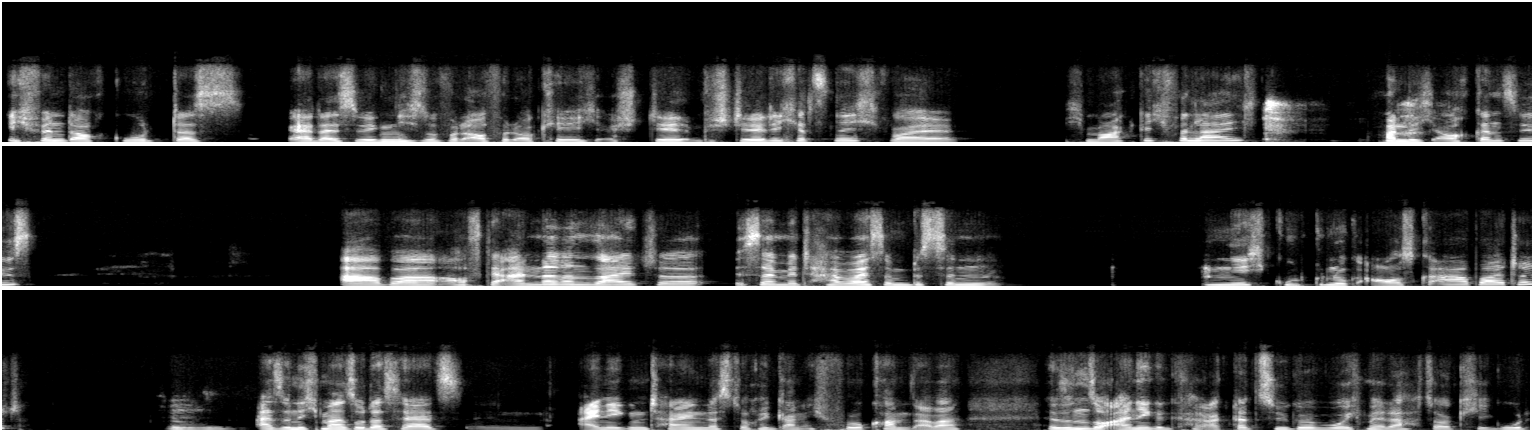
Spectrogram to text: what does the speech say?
Ich finde auch gut, dass er deswegen nicht sofort aufhört, okay, ich still, dich jetzt nicht, weil ich mag dich vielleicht. Fand ich auch ganz süß. Aber auf der anderen Seite ist er mir teilweise ein bisschen nicht gut genug ausgearbeitet. Mhm. Also nicht mal so, dass er jetzt in einigen Teilen der Story gar nicht vorkommt, aber es sind so einige Charakterzüge, wo ich mir dachte, okay, gut,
